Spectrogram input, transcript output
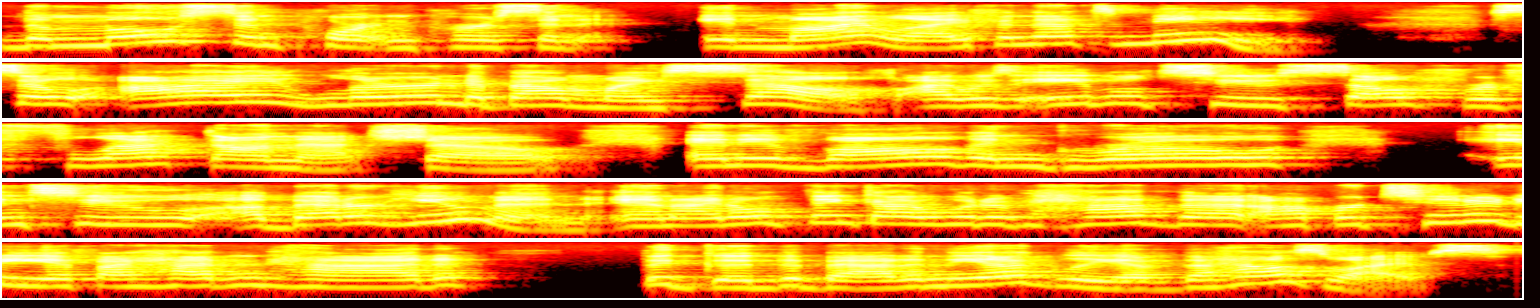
the most important person in my life and that's me. So I learned about myself. I was able to self reflect on that show and evolve and grow into a better human. And I don't think I would have had that opportunity if I hadn't had the good, the bad, and the ugly of the housewives.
